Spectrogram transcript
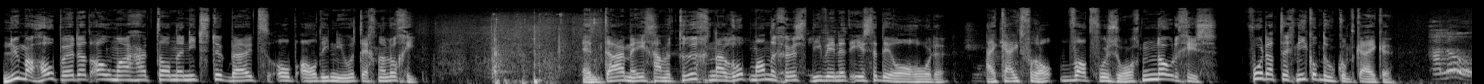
Nu maar hopen dat oma haar tanden niet stuk buit op al die nieuwe technologie. En daarmee gaan we terug naar Rob Mandigers, die we in het eerste deel al hoorden. Hij kijkt vooral wat voor zorg nodig is. Voordat techniek om de hoek komt kijken. Hallo,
